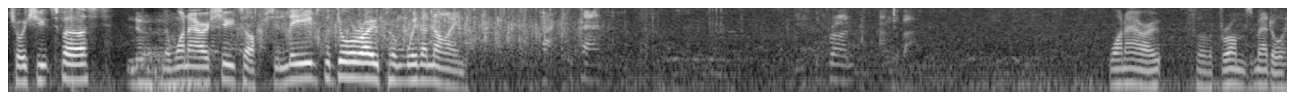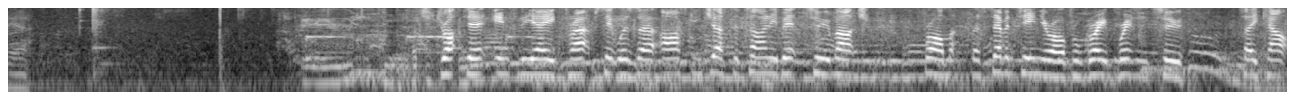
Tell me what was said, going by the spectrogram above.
Choi shoots first. No. The one-hour shoot off. She leaves the door open with a nine. Attack the 10. Use the front and the back. One arrow for the bronze medal here. But she dropped it into the eight. Perhaps it was uh, asking just a tiny bit too much from the 17-year-old from Great Britain to take out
